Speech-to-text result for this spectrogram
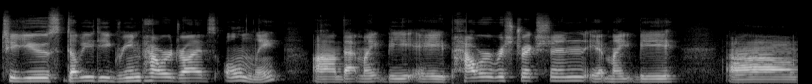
to use WD Green Power drives only. Um, that might be a power restriction. It might be uh,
